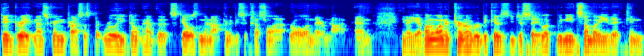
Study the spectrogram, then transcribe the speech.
did great in that screening process but really don't have the skills and they're not going to be successful in that role and they're not. And you know you have unwanted turnover because you just say look we need somebody that can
